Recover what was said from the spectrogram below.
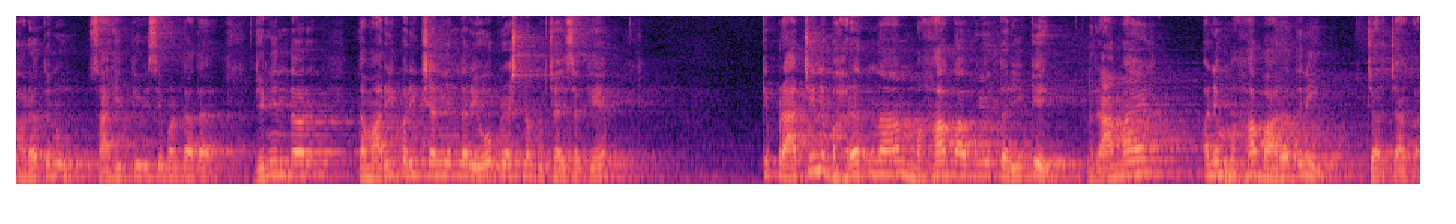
ભારતનું સાહિત્ય વિશે ભણતા હતા, જેની અંદર તમારી પરીક્ષાની અંદર એવો પ્રશ્ન પૂછાઈ શકે કે પ્રાચીન ભારતના મહાકાવ્યો તરીકે રામાયણ અને મહાભારતની ચર્ચા કરો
